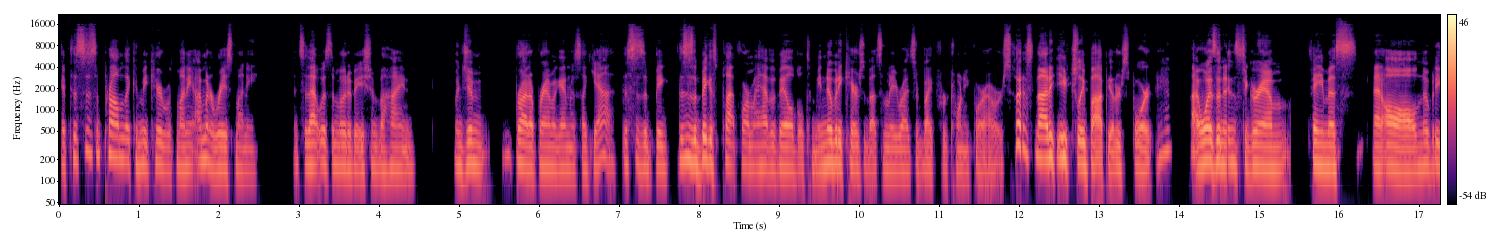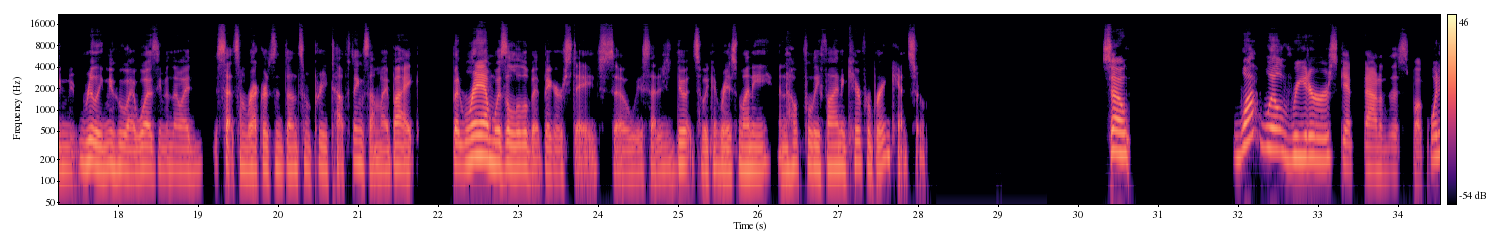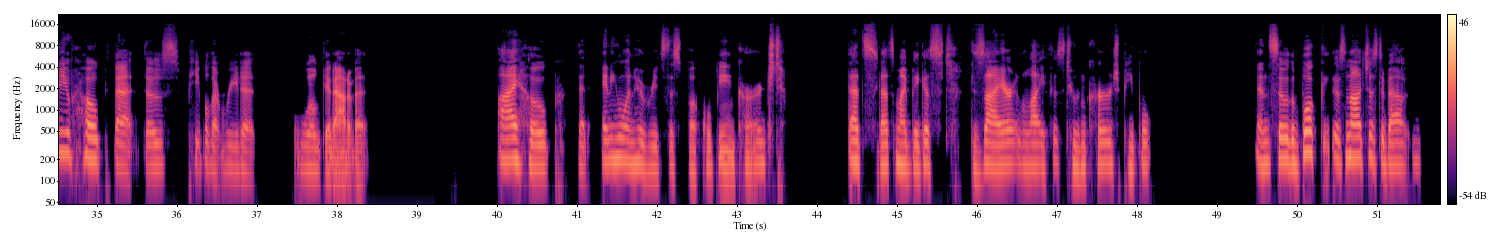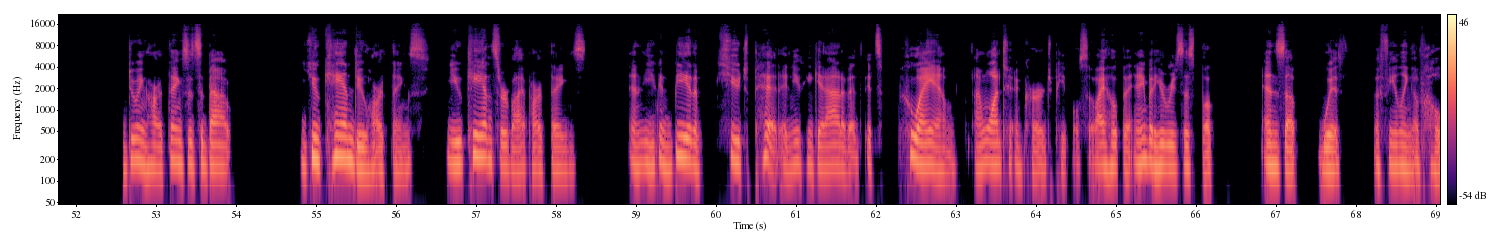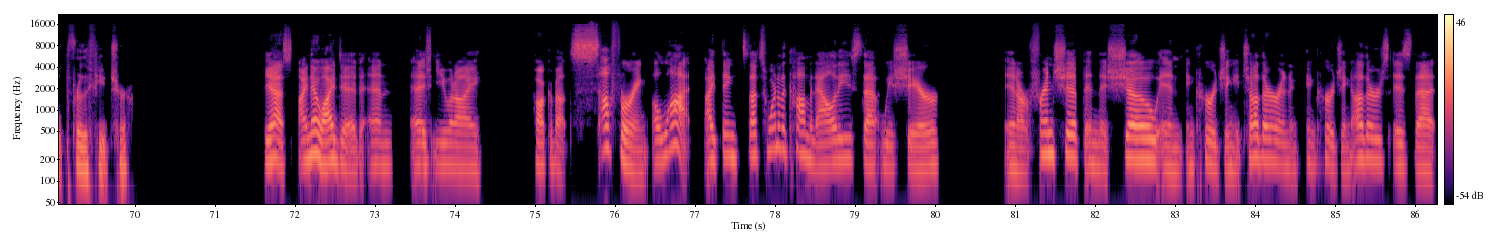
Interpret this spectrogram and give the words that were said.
if this is a problem that can be cured with money, I'm going to raise money. And so that was the motivation behind when Jim brought up RAAM again, was like, yeah, this is a big, this is the biggest platform I have available to me. Nobody cares about somebody who rides their bike for 24 hours. it's not a hugely popular sport. Mm-hmm. I wasn't Instagram famous at all. Nobody really knew who I was, even though I'd set some records and done some pretty tough things on my bike. But RAAM was a little bit bigger stage. So we decided to do it so we can raise money and hopefully find a cure for brain cancer. So what will readers get out of this book? What do you hope that those people that read it will get out of it? I hope that anyone who reads this book will be encouraged. That's that's my biggest desire in life is to encourage people. And so the book is not just about doing hard things, it's about you can do hard things. You can survive hard things and you can be in a huge pit and you can get out of it. It's who I am. I want to encourage people. So I hope that anybody who reads this book ends up with a feeling of hope for the future. Yes, I know I did. And as you and I talk about suffering a lot, I think that's one of the commonalities that we share in our friendship, in this show, in encouraging each other and encouraging others is that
